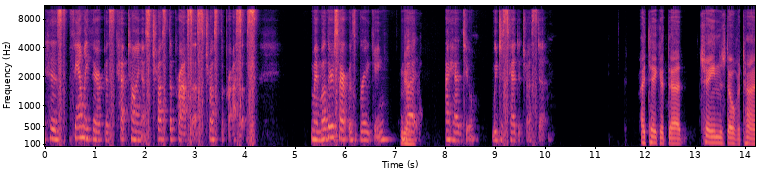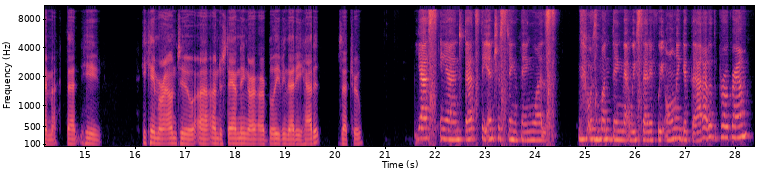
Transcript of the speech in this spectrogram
his family therapist kept telling us, trust the process, trust the process. My mother's heart was breaking, Yeah. but I had to. We just had to trust it. I take it that changed over time, that he he came around to uh, understanding or, or believing that he had it. Is that true? Yes, and that's the interesting thing was that was one thing that we said if we only get that out of the program,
